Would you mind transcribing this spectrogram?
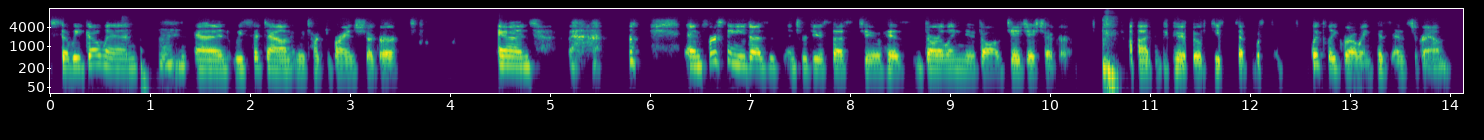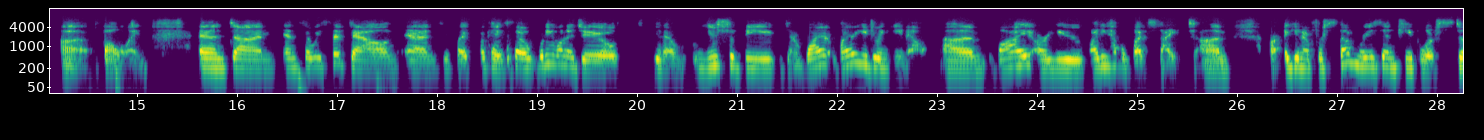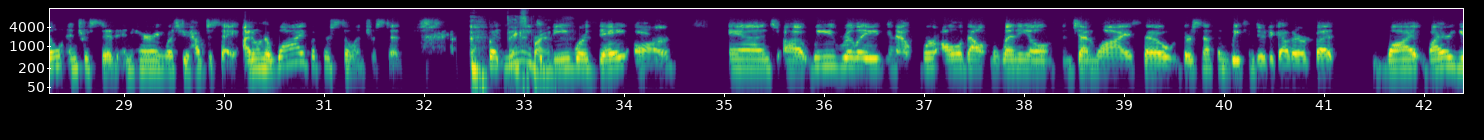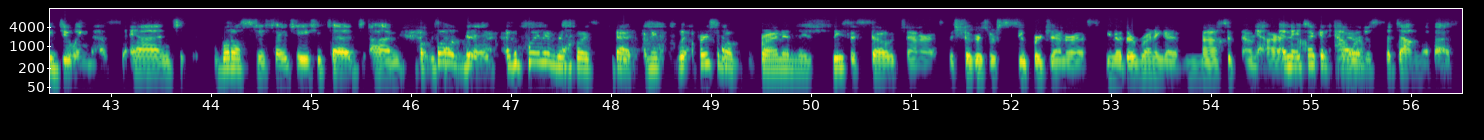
So we go in and we sit down and we talk to Brian Sugar, and and first thing he does is introduce us to his darling new dog, JJ Sugar, um, who he said was quickly growing his Instagram uh, following, and um, and so we sit down and he's like, "Okay, so what do you want to do?" You know you should be you know why why are you doing email? Um, why are you why do you have a website? Um, are- you know for some reason people are still interested in hearing what you have to say. I don't know why but they're still interested. But you Thanks, need Brian. to be where they are. And uh, we really you know we're all about millennials and gen y so there's nothing we can do together but why why are you doing this? And what else did he say g he said um, what was Well, that the, the point of this was that I mean, first of all, Brian and Lis- Lisa's so generous. The sugars are super generous. You know, they're running a massive Yeah, empire. and they now, took an hour know? to sit down with us.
